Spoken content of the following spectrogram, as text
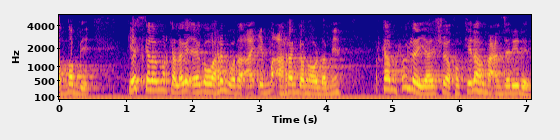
adabi gees kale marka laga eego waa rag wada aimo ah raggan oo dhami marka muxuu leeyahay sheekhu kilahuma can jariirin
